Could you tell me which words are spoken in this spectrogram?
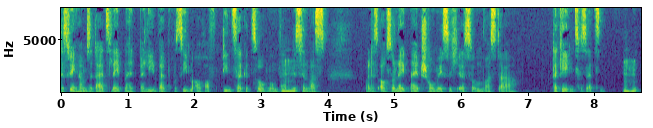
deswegen haben sie da jetzt Late Night Berlin bei ProSieben auch auf Dienstag gezogen, um da mhm. ein bisschen was, weil das auch so Late Night Show-mäßig ist, um was da dagegen zu setzen. Mhm.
